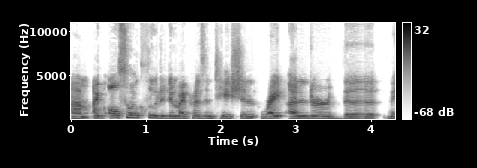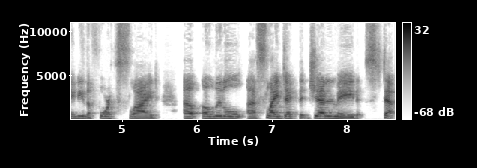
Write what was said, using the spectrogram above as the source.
um, I've also included in my presentation right under the, maybe the fourth slide, a, a little uh, slide deck that Jen made step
